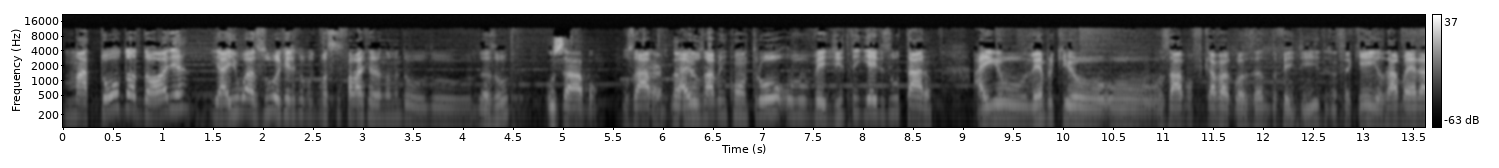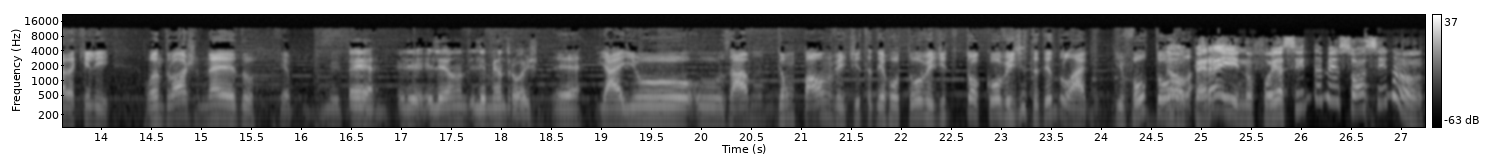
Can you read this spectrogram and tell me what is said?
matou o Dodoria. E aí o Azul, aquele que vocês falaram que era o nome do, do, do Azul? O Zabon. O Zabo. Não. Aí o Zabo encontrou o Vegeta e aí eles lutaram. Aí eu lembro que o, o, o Zabo ficava gozando do Vegeta, não sei o que, e o Zabo era daquele. O andrógeno, né, Edu? Que é, É, ele, ele, é, ele é meio andrógeno. é. E aí o, o Zabo deu um pau no Vegeta, derrotou o Vegeta e tocou o Vegeta dentro do lago. E voltou Não, lá. pera aí, não foi assim também, só assim não.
